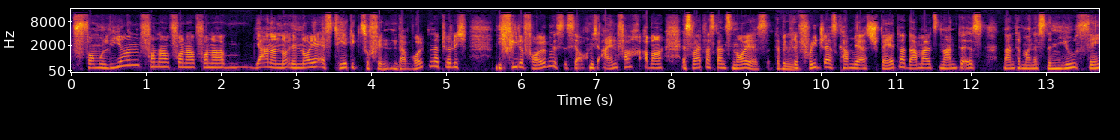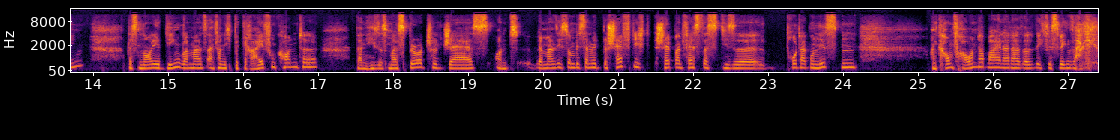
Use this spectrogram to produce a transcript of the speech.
Formulieren von einer, von einer, von einer, ja, eine, neue Ästhetik zu finden. Da wollten natürlich nicht viele folgen. Es ist ja auch nicht einfach, aber es war etwas ganz Neues. Der Begriff hm. Free Jazz kam ja erst später. Damals nannte es, nannte man es the new thing. Das neue Ding, weil man es einfach nicht begreifen konnte. Dann hieß es mal Spiritual Jazz. Und wenn man sich so ein bisschen damit beschäftigt, stellt man fest, dass diese Protagonisten waren kaum Frauen dabei, leider. Also ich, deswegen sage ich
